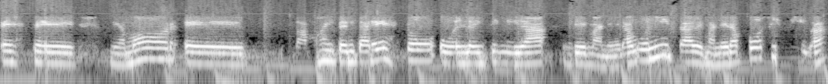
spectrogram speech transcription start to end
este, mi amor, eh, vamos a intentar esto, o en la intimidad de manera bonita, de manera positiva,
